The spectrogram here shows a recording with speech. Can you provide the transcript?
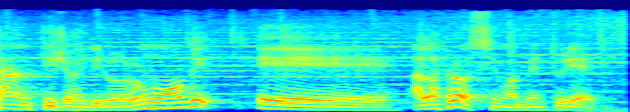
tanti giochi di ruolo nuovi e alla prossima avventurieri!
